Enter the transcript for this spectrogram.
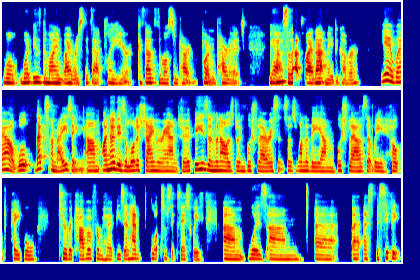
well, what is the mind virus that's at play here? Because that's the most important, part of it. Yeah. Mm-hmm. So that's why that made the cover. Yeah, wow. Well, that's amazing. Um, I know there's a lot of shame around herpes, and when I was doing bush flower essences, one of the um, bush flowers that we helped people to recover from herpes and had lots of success with um, was um, uh, a, a, specific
